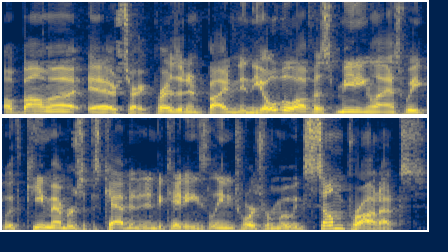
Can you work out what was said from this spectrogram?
Obama, uh, sorry, President Biden in the Oval Office meeting last week with key members of his cabinet indicating he's leaning towards removing some products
